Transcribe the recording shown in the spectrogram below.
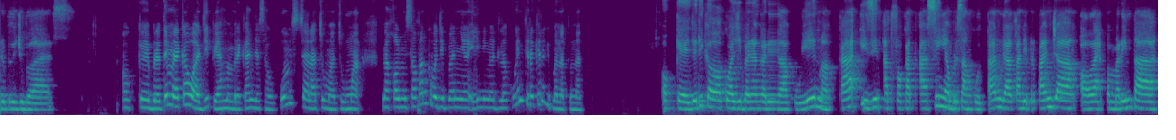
2017. Oke, berarti mereka wajib ya memberikan jasa hukum secara cuma-cuma. Nah, kalau misalkan kewajibannya ini nggak dilakuin, kira-kira gimana tuh, Nat? Oke, jadi kalau kewajiban yang nggak dilakuin, maka izin advokat asing yang bersangkutan nggak akan diperpanjang oleh pemerintah.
